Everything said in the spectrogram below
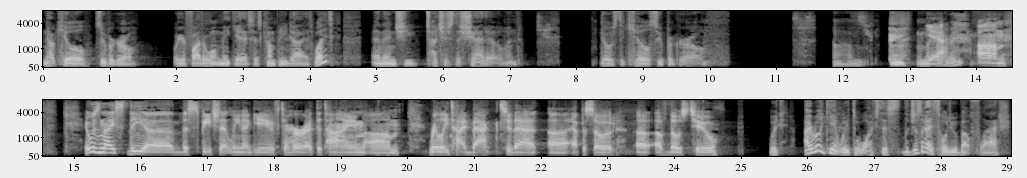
Now kill Supergirl, or your father won't make it as his company dies." What? And then she touches the shadow and goes to kill Supergirl. Um, Yeah. "All right." Um, it was nice the uh, the speech that Lena gave to her at the time. Um, really tied back to that uh, episode uh, of those two. Which I really can't wait to watch this. Just like I told you about Flash,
